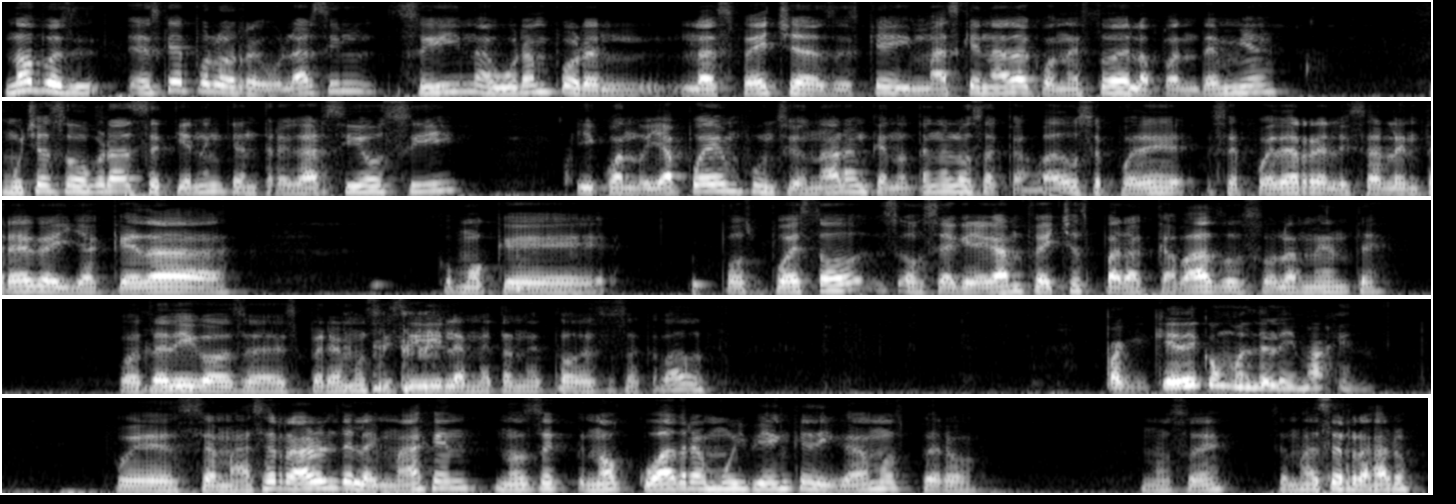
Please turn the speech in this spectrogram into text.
No, pues es que por lo regular sí, sí inauguran por el, las fechas. Es que, y más que nada con esto de la pandemia, muchas obras se tienen que entregar sí o sí. Y cuando ya pueden funcionar, aunque no tengan los acabados, se puede, se puede realizar la entrega y ya queda como que pospuesto o se agregan fechas para acabados solamente. Pues te digo, o sea, esperemos y sí le metan de todos esos acabados. Para que quede como el de la imagen. Pues se me hace raro el de la imagen. No sé, no cuadra muy bien que digamos, pero no sé, se me hace raro.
